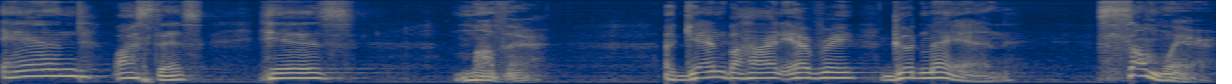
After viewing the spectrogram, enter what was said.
and watch this, his mother. Again, behind every good man, somewhere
